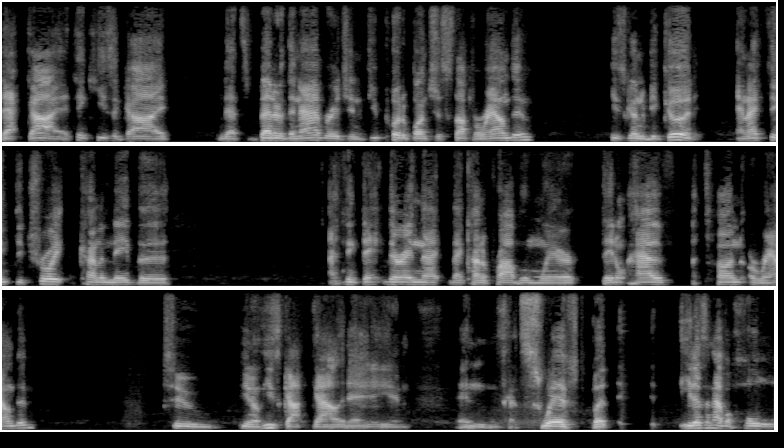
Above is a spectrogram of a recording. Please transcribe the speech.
that guy. I think he's a guy that's better than average. And if you put a bunch of stuff around him, he's going to be good. And I think Detroit kind of made the I think they, they're in that, that kind of problem where they don't have a ton around him to, you know, he's got Golladay and, and he's got Swift, but he doesn't have a whole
